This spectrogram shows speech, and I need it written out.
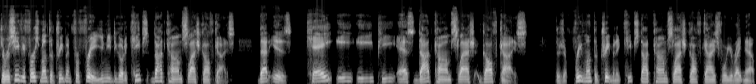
To receive your first month of treatment for free, you need to go to keeps.com slash golf guys. That is K-E-E-P-S dot com slash golf guys. There's a free month of treatment at keeps.com slash golf guys for you right now.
